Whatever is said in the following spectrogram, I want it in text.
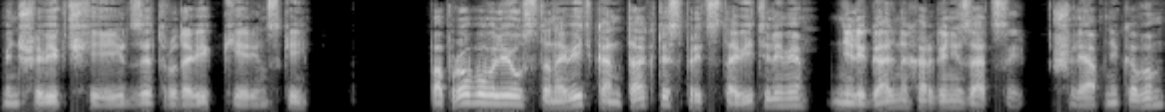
меньшевик Чхеидзе, трудовик Керенский, попробовали установить контакты с представителями нелегальных организаций Шляпниковым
